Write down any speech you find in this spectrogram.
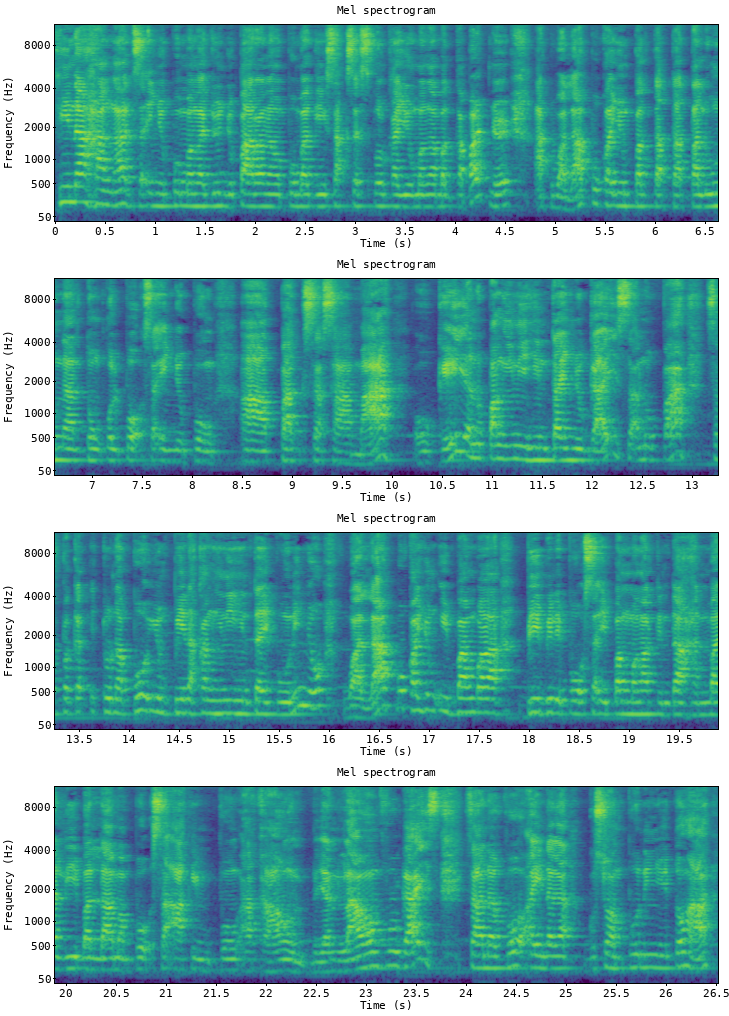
hinahangad sa inyo po mga junyo para naman po maging successful kayong mga magka-partner at wala po kayong pagtatalunan tungkol po sa inyo pong ah, pagsasama. Okay? Ano pang hinihintay nyo guys? Ano pa? Sapagkat ito na po yung pinakang hinihintay po ninyo. Wala po kayong ibang mga bibili po sa ibang mga tindahan maliban lamang po sa aking pong account. Yan lamang po guys. Sana po ay nagustuhan po ninyo ito ha.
